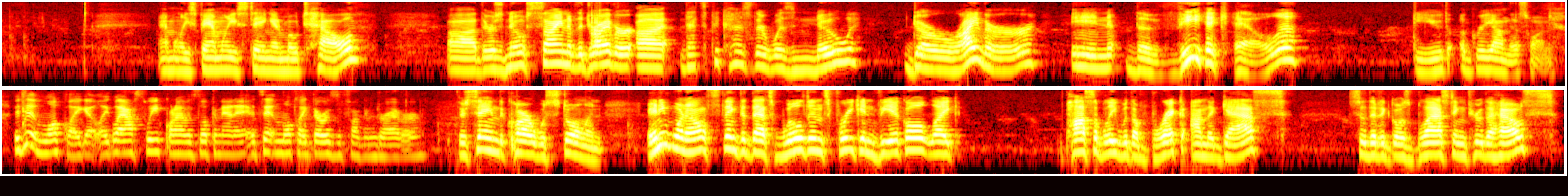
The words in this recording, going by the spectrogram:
Emily's family is staying in a motel. Uh, there's no sign of the driver. Uh, that's because there was no driver in the vehicle. Do you agree on this one? It didn't look like it. Like last week when I was looking at it, it didn't look like there was a fucking driver. They're saying the car was stolen. Anyone else think that that's Wilden's freaking vehicle? Like, possibly with a brick on the gas so that it goes blasting through the house?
